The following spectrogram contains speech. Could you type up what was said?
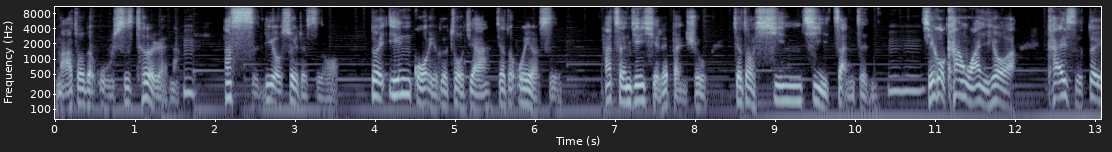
麻州的伍斯特人呐、啊。嗯，他十六岁的时候，对英国有个作家叫做威尔斯，他曾经写了一本书叫做《星际战争》。嗯哼，结果看完以后啊。开始对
